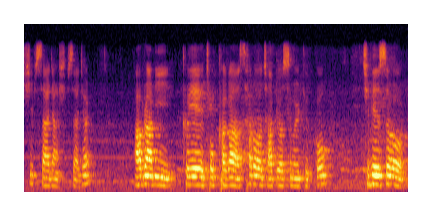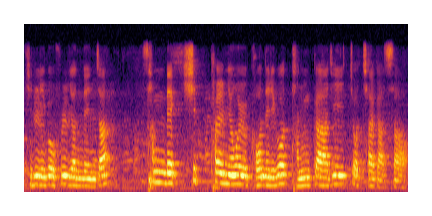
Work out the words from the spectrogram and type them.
14장 14절 아브라함이 그의 조카가 사로잡혔음을 듣고 집에서 길리고 훈련된 자 310, 8명을 거느리고 단까지 쫓아가서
